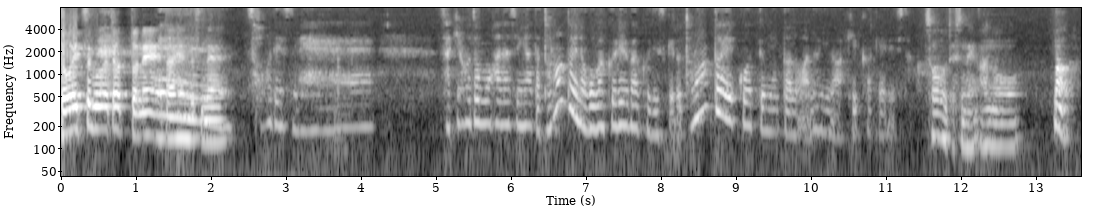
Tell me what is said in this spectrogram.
ドイツ語はちょっとね、大変ですね。そうですね。先ほどもお話にあったトロントへの語学留学ですけど、トロントへ行こうって思ったのは何がきっかけでしたか？そうですね。あの、まあ、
